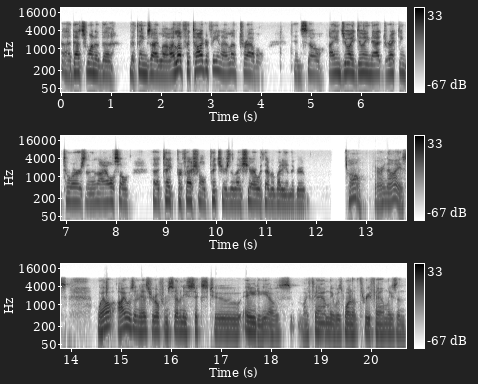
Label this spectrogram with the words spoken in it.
uh, that's one of the the things I love. I love photography and I love travel, and so I enjoy doing that, directing tours, and then I also uh, take professional pictures that I share with everybody in the group. Oh, very nice. Well, I was in Israel from 76 to 80. I was my family was one of three families and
